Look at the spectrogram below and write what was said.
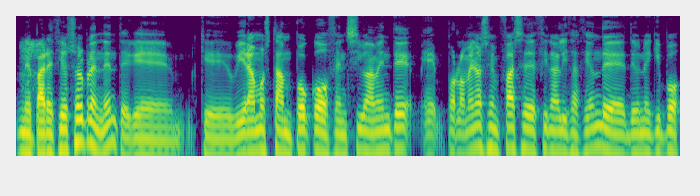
Me pareció sorprendente que, que hubiéramos tan poco ofensivamente, eh, por lo menos en fase de finalización, de, de un equipo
